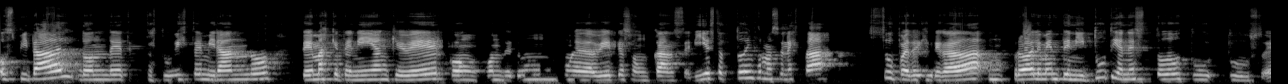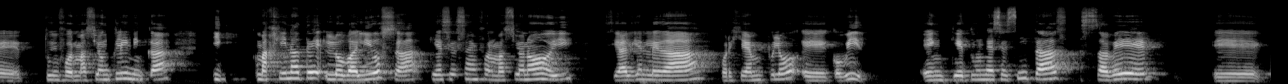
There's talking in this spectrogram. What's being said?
hospital donde te estuviste mirando temas que tenían que ver con, con, con diabetes o un cáncer. Y esta, toda información está súper desagregada, probablemente ni tú tienes toda tu, eh, tu información clínica y imagínate lo valiosa que es esa información hoy si alguien le da, por ejemplo, eh, COVID, en que tú necesitas saber eh,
